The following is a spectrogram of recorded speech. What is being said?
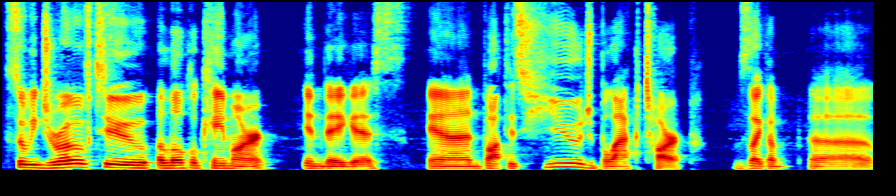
So we drove to a local Kmart in Vegas and bought this huge black tarp it was like a uh,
